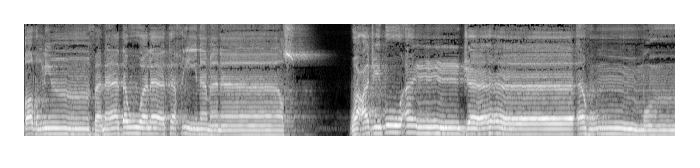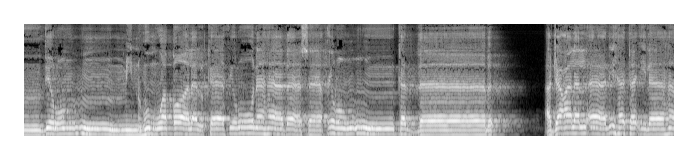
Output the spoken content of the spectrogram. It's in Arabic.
قرن فنادوا ولا تحين مناص وعجبوا أن جاءهم منذر منهم وقال الكافرون هذا ساحر كذاب أجعل الآلهة إلها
